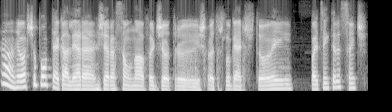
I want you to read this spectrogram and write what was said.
Ah, eu acho bom ter a galera geração nova de outros, outros lugares. Então, aí pode ser interessante.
